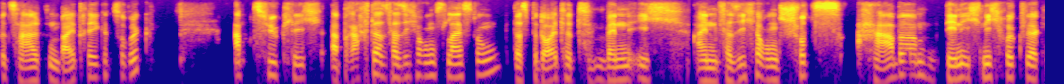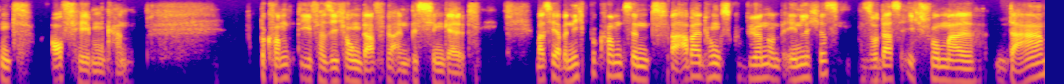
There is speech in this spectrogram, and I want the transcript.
bezahlten Beiträge zurück abzüglich erbrachter Versicherungsleistungen. Das bedeutet, wenn ich einen Versicherungsschutz habe, den ich nicht rückwirkend aufheben kann, bekommt die Versicherung dafür ein bisschen Geld. Was sie aber nicht bekommt, sind Bearbeitungsgebühren und ähnliches, sodass ich schon mal da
